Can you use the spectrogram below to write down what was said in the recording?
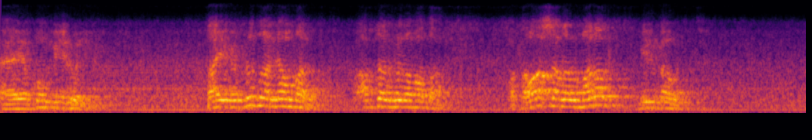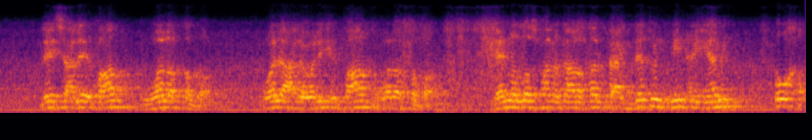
آه، يقوم به الولي. طيب افرضوا أنه مرض وأفضل من رمضان وتواصل المرض بالموت. ليس عليه إطعام ولا قضاء ولا على ولي إطعام ولا قضاء. لأن الله سبحانه وتعالى قال فعدة من أيام أخرى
